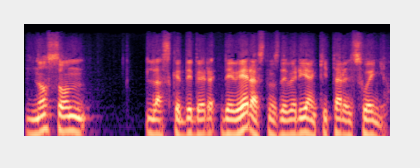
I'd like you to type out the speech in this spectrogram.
no son las que de, veras nos deberían quitar el sueño.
